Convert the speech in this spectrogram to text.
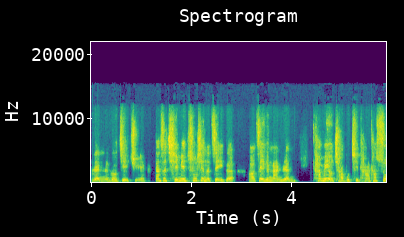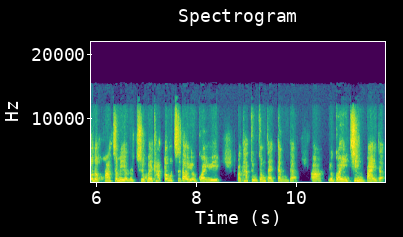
人能够解决，但是前面出现的这一个啊，这个男人他没有瞧不起他，他说的话这么有的智慧，他都知道有关于啊，他祖宗在等的啊，有关于敬拜的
